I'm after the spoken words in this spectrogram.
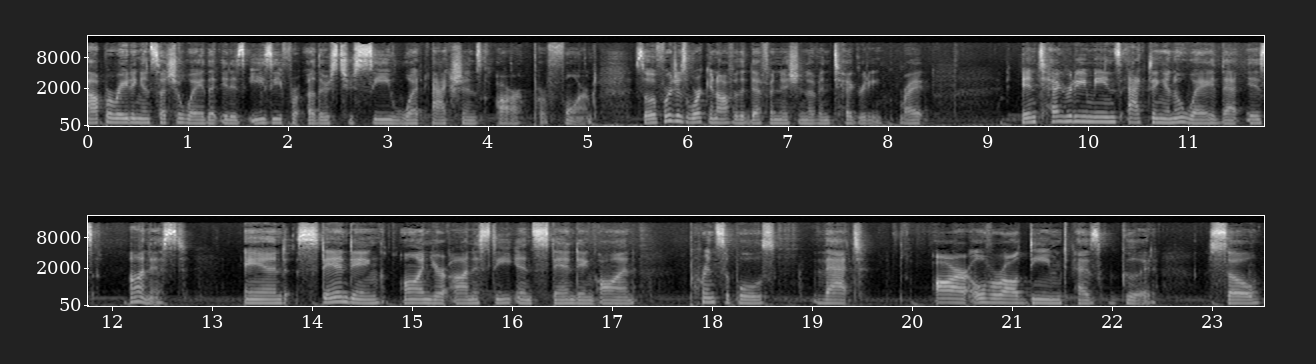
operating in such a way that it is easy for others to see what actions are performed. So, if we're just working off of the definition of integrity, right? Integrity means acting in a way that is honest and standing on your honesty and standing on principles that are overall deemed as good. So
